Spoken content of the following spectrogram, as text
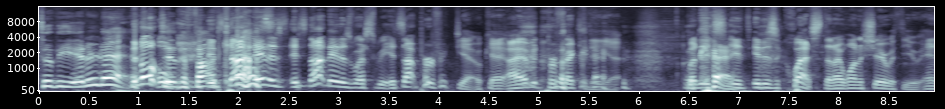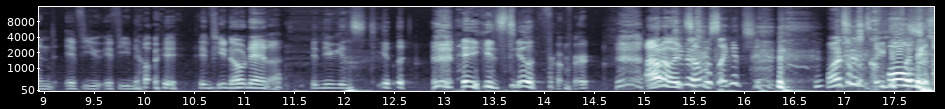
to the internet, no, to the podcast. it's not Nana's. It's not Nana's recipe. It's not perfect yet. Okay, I haven't perfected it yet. But Okay. it's it, it is a quest that I want to share with you. And if you if you know if you know Nana and you can steal it and you can steal it from her, I don't know. It's just- almost like it's Why don't you just Like call this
